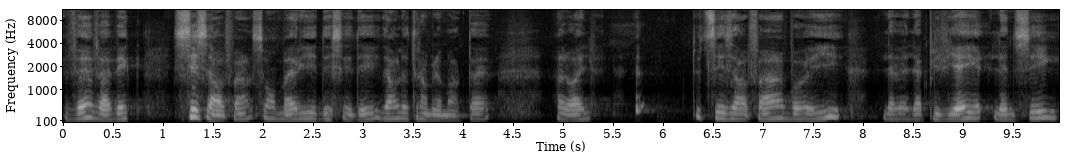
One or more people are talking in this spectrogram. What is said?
veuve avec six enfants. Son mari est décédé dans le tremblement de terre. Alors, elle, tous ses enfants, la, plus vieille, Lindsay,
